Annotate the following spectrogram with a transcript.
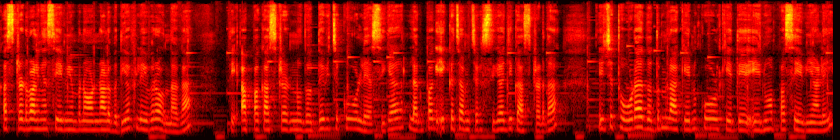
ਕਸਟਰਡ ਵਾਲੀਆਂ ਸੇਵੀਆਂ ਬਣਾਉਣ ਨਾਲ ਵਧੀਆ ਫਲੇਵਰ ਆਉਂਦਾਗਾ ਤੇ ਆਪਾਂ ਕਸਟਰਡ ਨੂੰ ਦੁੱਧ ਦੇ ਵਿੱਚ ਘੋਲ ਲਿਆ ਸੀਗਾ। ਲਗਭਗ 1 ਚਮਚ ਸੀਗਾ ਜੀ ਕਸਟਰਡ ਦਾ। ਤੇ ਇਹ 'ਚ ਥੋੜਾ ਦੁੱਧ ਮਿਲਾ ਕੇ ਇਹਨੂੰ ਘੋਲ ਕੇ ਤੇ ਇਹਨੂੰ ਆਪਾਂ ਸੇਵੀਆਂ ਵਾਲੇ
